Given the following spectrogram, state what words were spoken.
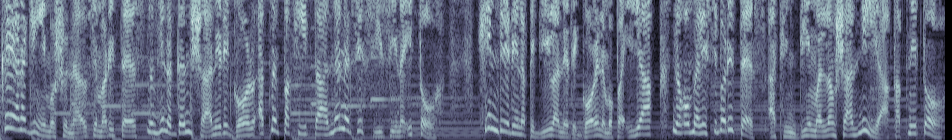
Kaya naging emosyonal si Marites nang hinagan siya ni Rigor at nagpakita na nagsisisi na ito. Hindi rin napigilan ni Rigor na mapaiyak nang umalis si Marites at hindi man lang siya niyakap nito.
